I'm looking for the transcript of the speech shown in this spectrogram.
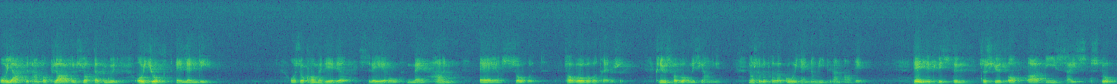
Og vi jaktet ham for plagen slått av Gud og gjort elendig. Og så kommer det der svære ord Men han er såret for våre overtredelser, knust for våre misgjerninger. Nå skal vi prøve å gå igjennom litt av det. Denne kvisten som skjøt opp av Isais stopp,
